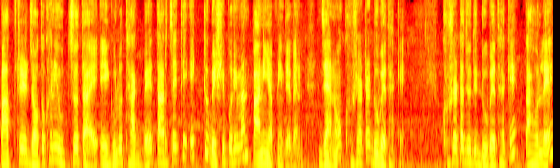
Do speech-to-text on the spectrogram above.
পাত্রের যতখানি উচ্চতায় এইগুলো থাকবে, তার চাইতে একটু বেশি পরিমাণ পানি আপনি দেবেন, যেন খোসাটা ডুবে থাকে। খোসাটা যদি ডুবে থাকে, তাহলে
